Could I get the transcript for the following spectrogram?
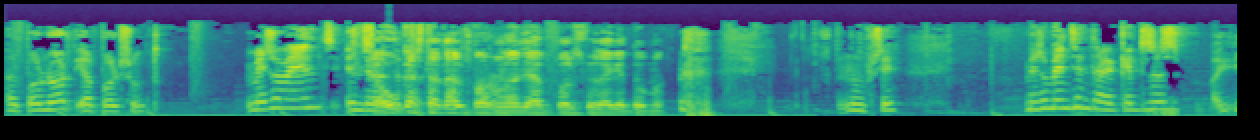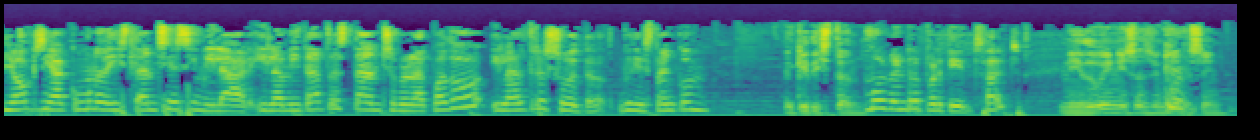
el Pol Nord i el Pol Sud. Més o menys entre Segur que ha estat al porno allà pel sud d'aquest home. no ho sé més o menys entre aquests es- llocs hi ha com una distància similar i la meitat estan sobre l'equador i l'altra sota vull dir, estan com Equidistant. molt ben repartits, saps? Ni Dui ni 155.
